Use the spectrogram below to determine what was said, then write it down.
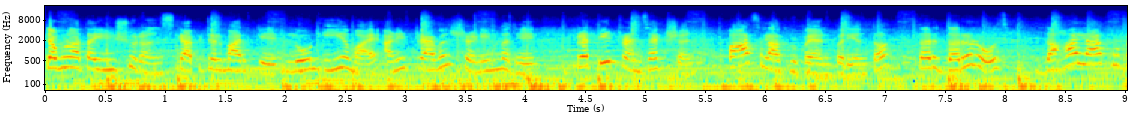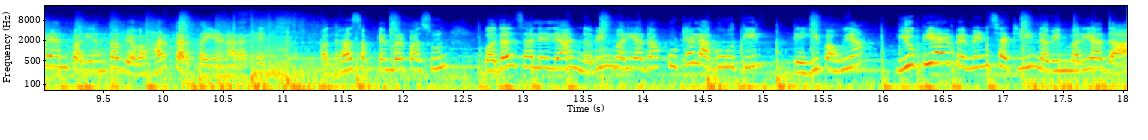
त्यामुळे आता insurance capital market loan E M I आणि ट्रॅव्हल श्रेणींमध्ये प्रति ट्रान्झॅक्शन पाच लाख रुपयांपर्यंत तर दररोज दहा लाख रुपयांपर्यंत व्यवहार करता येणार आहेत. पंधरा सप्टेंबरपासून बदल झालेल्या नवीन मर्यादा कुठे लागू होतील तेही पाहूया. युपीआय पेमेंटसाठी नवीन मर्यादा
